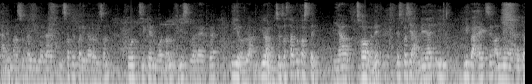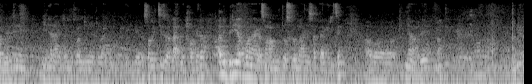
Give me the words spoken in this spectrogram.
खाने मासुका यी लगायत यी सबै परिकारहरू छन्। पोत चिकन मटन फिस लगायतका यीहरू हाम- यो हामीसँग जस्ताको तस्तै यहाँ छ भने त्यसपछि हामीले यहाँ यी यी बाहेक चाहिँ अन्य आइटमहरू जुन इन्डियन आइटम कन्टिनेन्टल आइटमहरूदेखि लिएर सबै चिजहरूलाई हामीले थपेर अलिक वृहत बनाएका छौँ हामी दोस्रोमा आइसक्दाखेरि चाहिँ। अब यहाँहरूले र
